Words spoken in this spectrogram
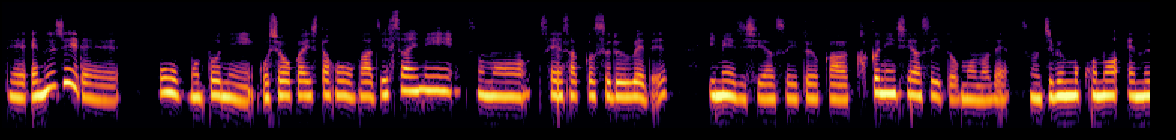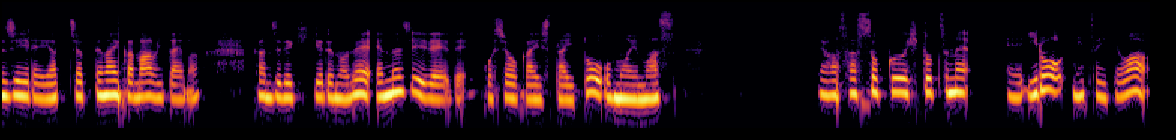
で、NG 例を元にご紹介した方が実際にその制作する上でイメージしやすいというか確認しやすいと思うので、その自分もこの NG 例やっちゃってないかなみたいな感じで聞けるので NG 例でご紹介したいと思います。では早速一つ目、えー色については、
